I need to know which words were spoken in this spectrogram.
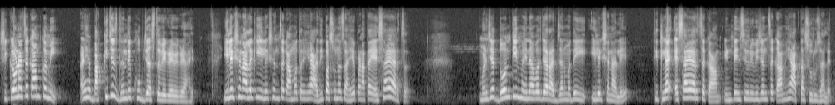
शिकवण्याचं काम कमी आणि हे बाकीचेच धंदे खूप जास्त वेगळे वेगळे आहेत. इलेक्शन आलं की इलेक्शनचं कामं तर हे आधीपासूनच आहे पण आता एस आय आरचं. म्हणजे दोन तीन महिन्यावर ज्या राज्यांमध्ये इ- इलेक्शन आले तिथल्या एस आय आरचं काम इंटेन्सिव्ह रिव्हिजनचं काम हे आता सुरू झालं आहे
